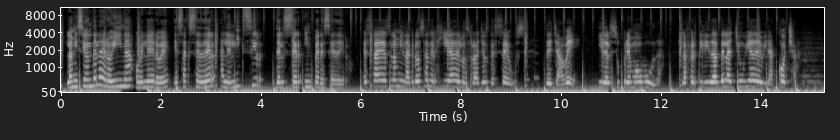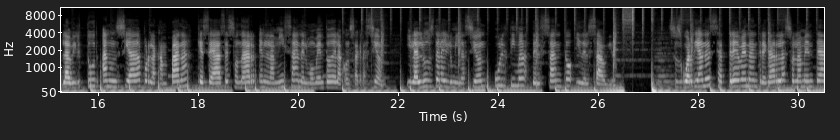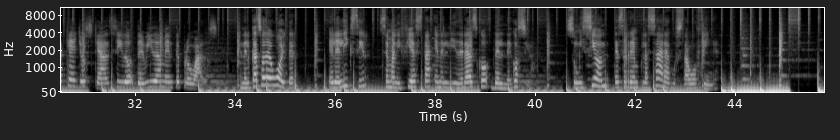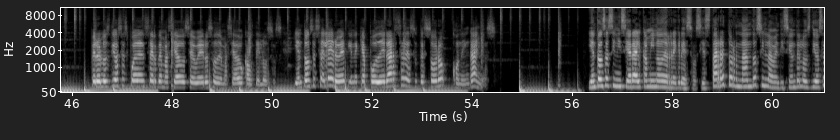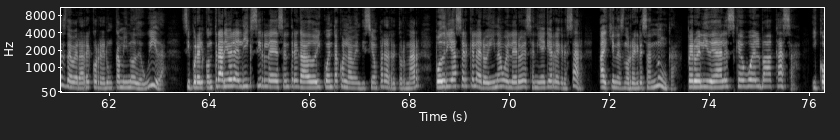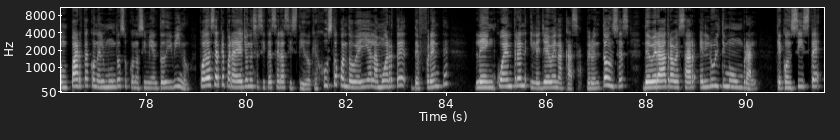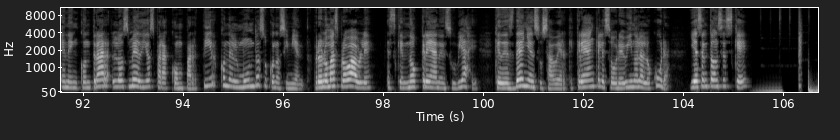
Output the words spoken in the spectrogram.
la misión de la heroína o el héroe es acceder al elixir del ser imperecedero. Esta es la milagrosa energía de los rayos de Zeus, de Yahvé y del Supremo Buda, la fertilidad de la lluvia de Viracocha, la virtud anunciada por la campana que se hace sonar en la misa en el momento de la consagración, y la luz de la iluminación última del santo y del sabio. Sus guardianes se atreven a entregarla solamente a aquellos que han sido debidamente probados. En el caso de Walter, el elixir se manifiesta en el liderazgo del negocio. Su misión es reemplazar a Gustavo Fing. Pero los dioses pueden ser demasiado severos o demasiado cautelosos, y entonces el héroe tiene que apoderarse de su tesoro con engaños y entonces iniciará el camino de regreso. Si está retornando sin la bendición de los dioses, deberá recorrer un camino de huida. Si por el contrario el elixir le es entregado y cuenta con la bendición para retornar, podría ser que la heroína o el héroe se niegue a regresar. Hay quienes no regresan nunca, pero el ideal es que vuelva a casa y comparta con el mundo su conocimiento divino. Puede ser que para ello necesite ser asistido, que justo cuando veía la muerte de frente, le encuentren y le lleven a casa, pero entonces deberá atravesar el último umbral, que consiste en encontrar los medios para compartir con el mundo su conocimiento. Pero lo más probable es que no crean en su viaje, que desdeñen su saber, que crean que le sobrevino la locura, y es entonces que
